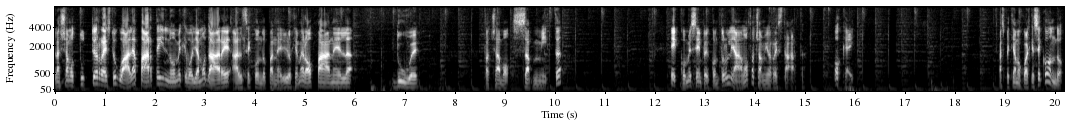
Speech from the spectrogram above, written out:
lasciamo tutto il resto uguale a parte il nome che vogliamo dare al secondo pannello. Io lo chiamerò panel 2 facciamo submit e come sempre controlliamo facciamo il restart. Ok. Aspettiamo qualche secondo.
